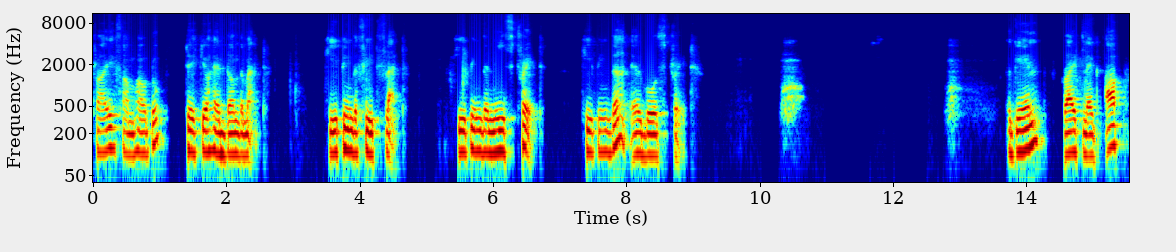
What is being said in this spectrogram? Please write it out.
try somehow to take your head on the mat, keeping the feet flat, keeping the knees straight, keeping the elbows straight. Again, right leg up,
